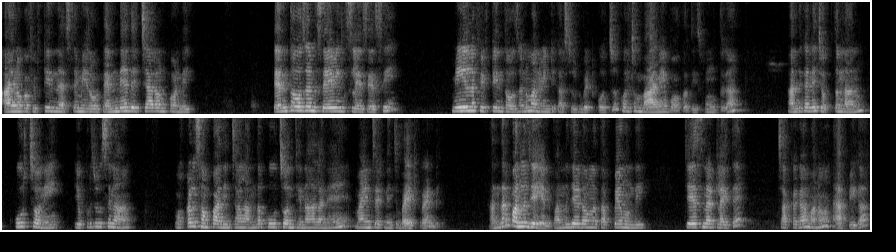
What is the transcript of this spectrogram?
ఆయన ఒక ఫిఫ్టీన్ తెస్తే మీరు ఒక టెన్నే తెచ్చారనుకోండి టెన్ థౌజండ్ సేవింగ్స్లో వేసేసి మిగిలిన ఫిఫ్టీన్ థౌజండ్ మనం ఇంటి ఖర్చులకు పెట్టుకోవచ్చు. కొంచెం బాగానే పోతుంది స్మూత్గా అందుకనే చెప్తున్నాను కూర్చొని ఎప్పుడు చూసినా ఒక్కళ్ళు సంపాదించాలి అందరు కూర్చొని తినాలనే మైండ్ సెట్ నుంచి బయటకు రండి. అందరు పనులు చేయండి. పనులు చేయడంలో తప్పే ఉంది. చేసినట్లయితే చక్కగా మనం హ్యాపీగా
